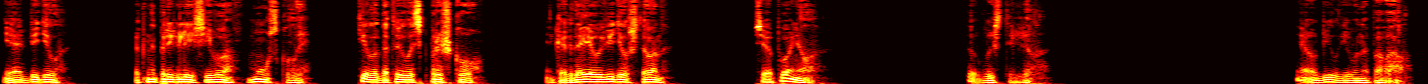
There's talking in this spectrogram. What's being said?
Я видел, как напряглись его мускулы, тело готовилось к прыжку. И когда я увидел, что он все понял, то выстрелил. Я убил его на повал.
